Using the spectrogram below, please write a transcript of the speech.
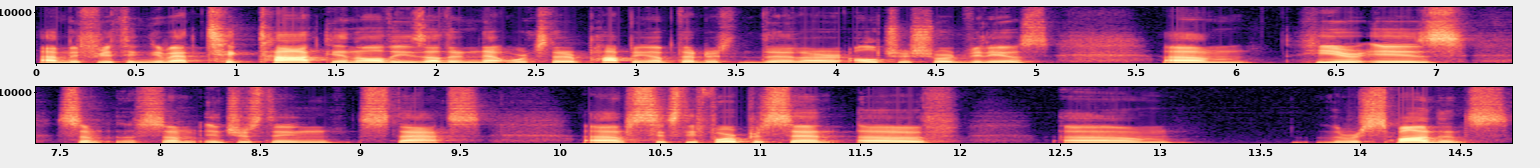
Um, if you're thinking about TikTok and all these other networks that are popping up that are that are ultra short videos, um, here is some some interesting stats. Uh, 64% of um, the respondents,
